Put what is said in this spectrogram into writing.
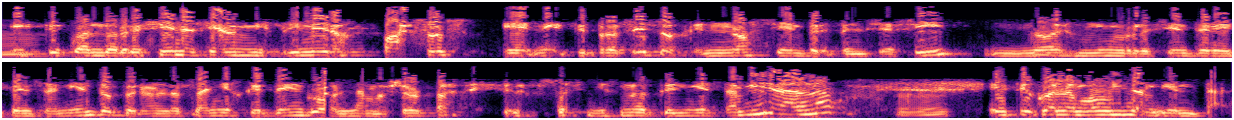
este, cuando recién hacían mis primeros pasos en este proceso, que no siempre pensé así, no es muy reciente mi pensamiento, pero en los años que tengo, la mayor parte de los años no tenía esta mirada, este, con la movida ambiental.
